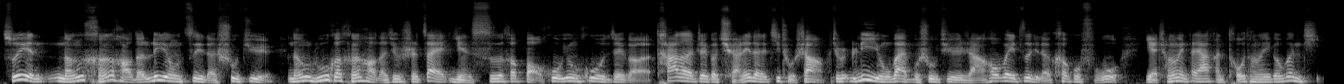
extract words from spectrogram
所以能很好的利用自己的数据，能如何很好的就是在隐私和保护用户这个他的这个权利的基础上，就是利用外部数据，然后为自己的客户服务，也成为大家很头疼的一个问题。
